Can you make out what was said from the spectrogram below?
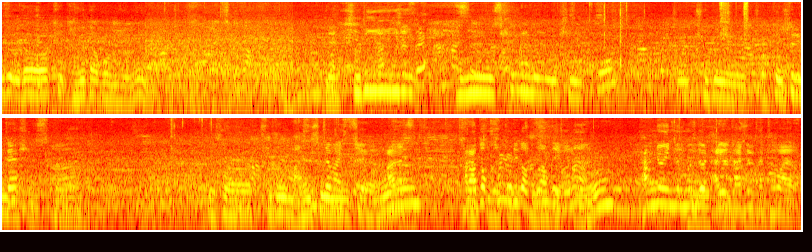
이제 이렇게 다니다 보면은 네, 줄이 많이 서 있는 곳이 있고 또 줄을 적게 서는 곳이 있어요. 그래서 줄을 많이 진짜 맛있어요. 곳은 달아도 칼로리가 좀 없어서 이거는. 당뇨 있는 분들 다이어트 하시면 같이 와요.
